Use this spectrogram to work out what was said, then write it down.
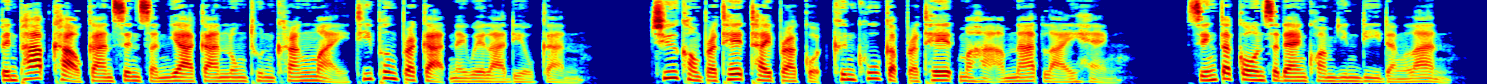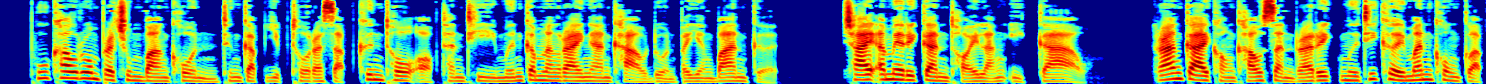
เป็นภาพข่าวการเซ็นสัญญาการลงทุนครั้งใหม่ที่เพิ่งประกาศในเวลาเดียวกัน ชื่อของประเทศไทยปรากฏขึ้นคู่กับประเทศมหาอำนาจหลายแห่ง เสียงตะโกนแสดงความยินดีดังลั่น ผู้เข้าร่วมประชุมบางคนถึงกับหยิบโทรศัพท์ขึ้นโทรออกทันทีเหมือนกำลังรายงานข่าวด่วนไปยังบ้านเกิด ชายอเมริกันถอยหลังอีกก้าวร่างกายของเขาสั่นระริกมือที่เคยมั่นคงกลับ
